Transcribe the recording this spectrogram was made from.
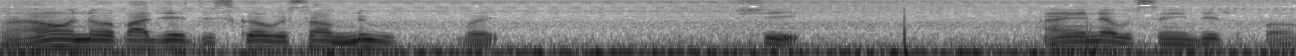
I don't know if I just discovered something new, but shit. I ain't never seen this before.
